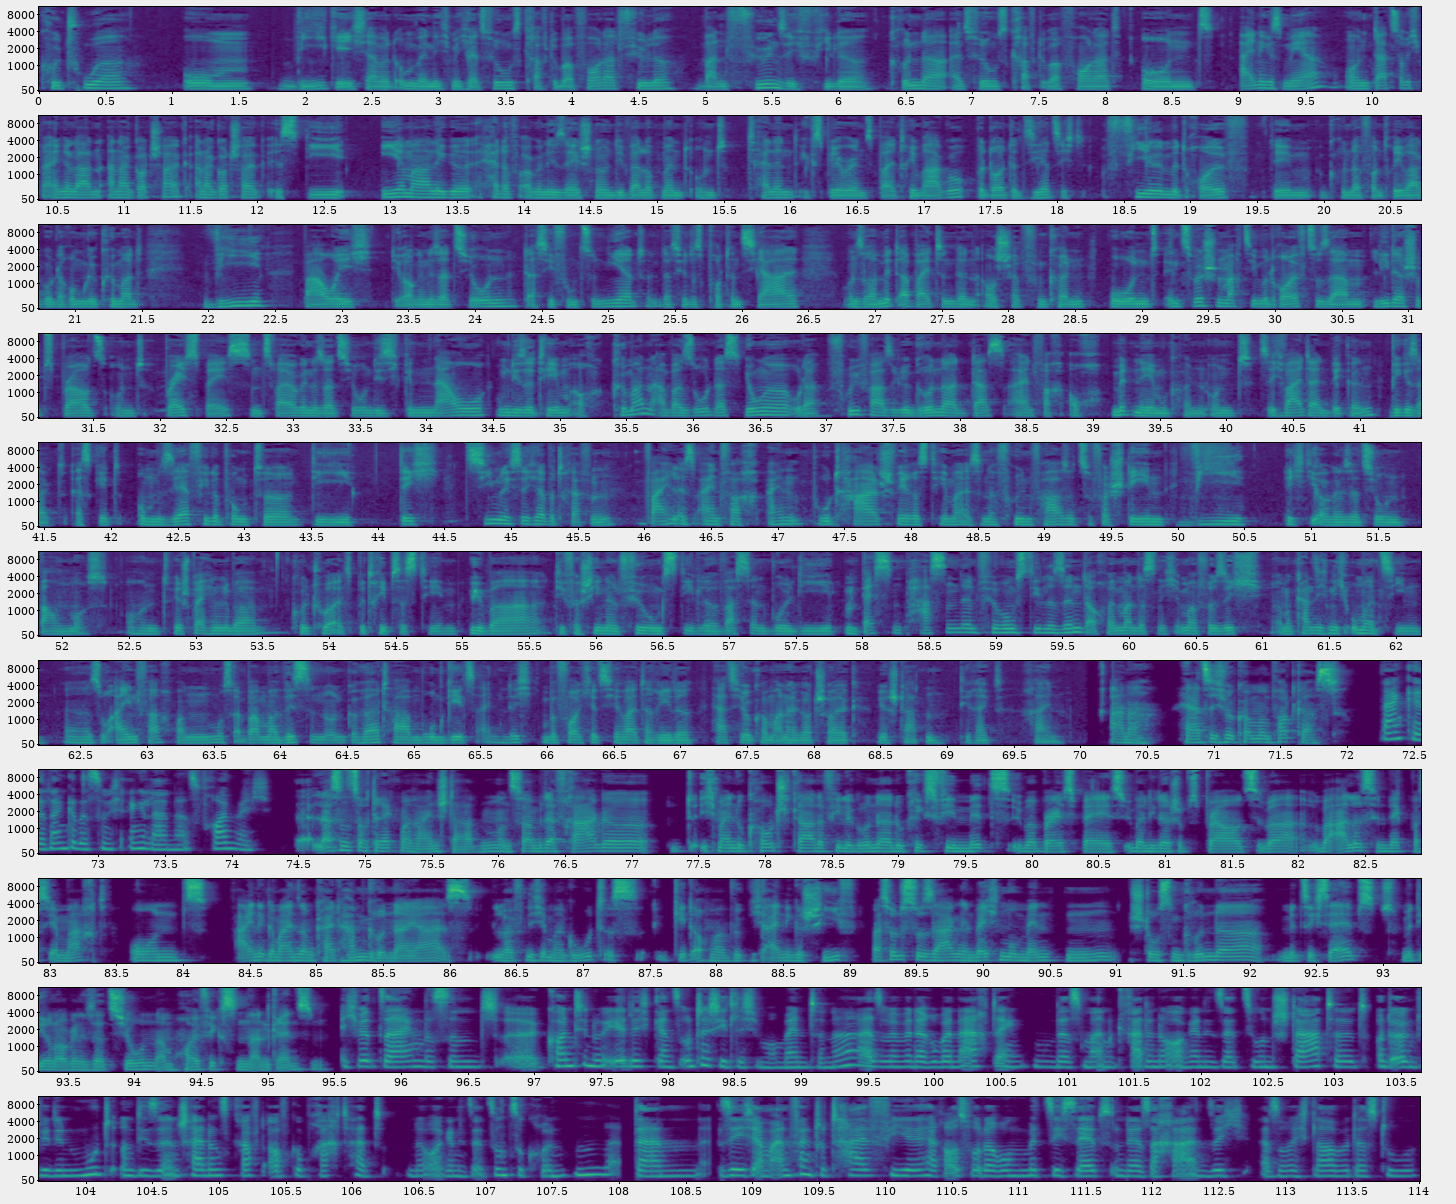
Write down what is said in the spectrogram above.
Kultur, um wie gehe ich damit um, wenn ich mich als Führungskraft überfordert fühle, wann fühlen sich viele Gründer als Führungskraft überfordert und einiges mehr. Und dazu habe ich mir eingeladen Anna Gottschalk. Anna Gottschalk ist die ehemalige Head of Organizational Development und Talent Experience bei Trivago. Bedeutet, sie hat sich viel mit Rolf, dem Gründer von Trivago, darum gekümmert, wie baue ich die Organisation, dass sie funktioniert, dass wir das Potenzial unserer Mitarbeitenden ausschöpfen können. Und inzwischen macht sie mit Rolf zusammen Leadership Sprouts und Brave Space, sind zwei Organisationen, die sich genau um diese Themen auch kümmern, aber so, dass junge oder frühphasige Gründer das einfach auch mitnehmen können und sich weiterentwickeln. Wie gesagt, es geht um sehr viele Punkte, die dich ziemlich sicher betreffen, weil es einfach ein brutal schweres Thema ist, in der frühen Phase zu verstehen, wie ich die Organisation bauen muss. Und wir sprechen über Kultur als Betriebssystem, über die verschiedenen Führungsstile, was denn wohl die am besten passenden Führungsstile sind, auch wenn man das nicht immer für sich, man kann sich nicht umerziehen, äh, so einfach. Man muss aber mal wissen und gehört haben, worum geht's eigentlich. Und bevor ich jetzt hier weiter rede, herzlich willkommen, Anna Gottschalk. Wir starten direkt rein. Anna, herzlich willkommen im Podcast. Danke, danke, dass du mich eingeladen hast. Freue mich. Äh, lass uns doch direkt mal reinstarten. Und zwar mit der Frage, ich meine, du coachst gerade viele Gründer, du kriegst viel mit über Bracebase, über Leadership Sprouts, über, über alles hinweg, was ihr macht. Und eine Gemeinsamkeit haben Gründer, ja. Es läuft nicht immer gut. Es geht auch mal wirklich einiges schief. Was würdest du sagen, in welchen Momenten stoßen Gründer mit sich selbst, mit ihren Organisationen am häufigsten an Grenzen? Ich würde sagen, das sind äh, kontinuierlich ganz unterschiedliche Momente. Ne? Also wenn wir darüber nachdenken, dass man gerade eine Organisation startet und irgendwie den Mut und diese Entscheidungskraft aufgebracht hat, eine Organisation zu gründen, dann sehe ich am Anfang total viel Herausforderungen mit sich selbst und der Sache an sich. Also ich glaube, dass du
